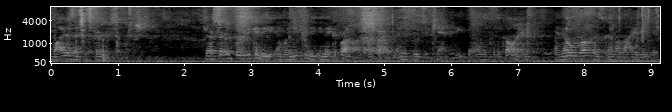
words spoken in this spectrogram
Why does that disturb you so much? There are certain foods you can eat, and when you can eat, you make a bracha. There are many foods you can't eat, they're only for the Kohen, and no bracha is going to allow you to eat it.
